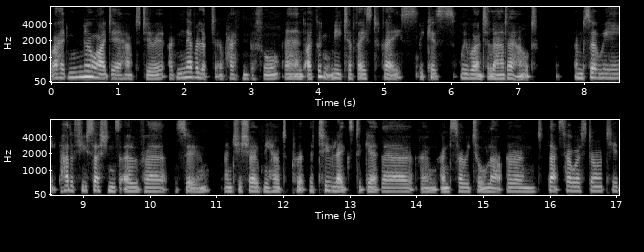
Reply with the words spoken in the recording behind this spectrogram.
I had no idea how to do it. I'd never looked at a pattern before, and I couldn't meet her face to face because we weren't allowed out. And so we had a few sessions over Zoom and she showed me how to put the two legs together and, and sew it all up. And that's how I started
